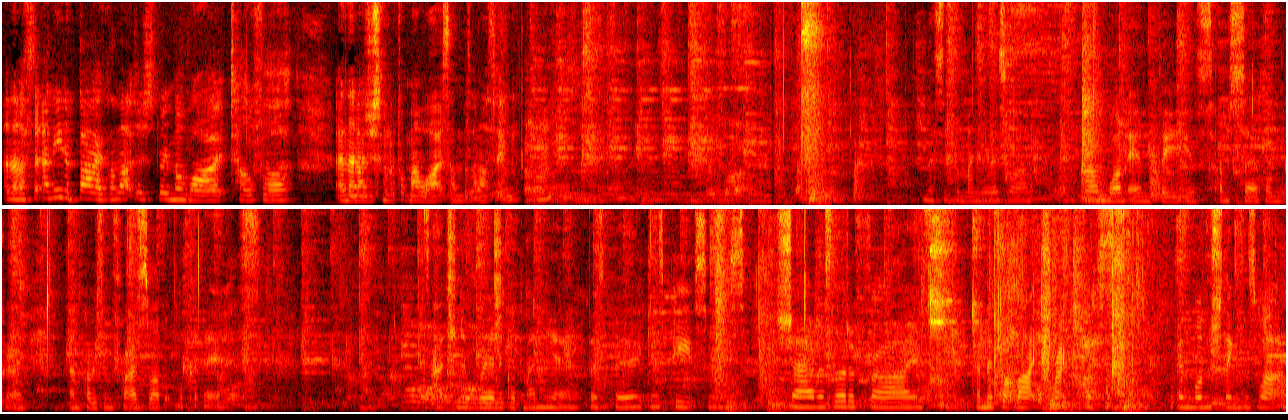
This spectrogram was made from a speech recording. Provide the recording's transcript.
And then I think I need a bag. I might just bring my white Telfar. And then I'm just going to put my white sambas on, I think. Mm -hmm. This is the menu as well. I'm wanting these. I'm so hungry. And probably some fries as well, but look at this. It's actually a really good menu. There's burgers, pizzas, sharers, load of fries, and they've got like breakfast and lunch things as well.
